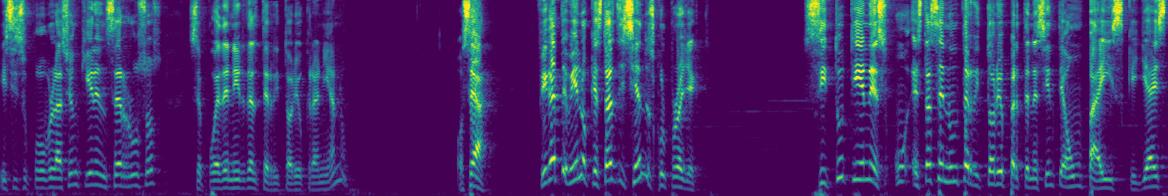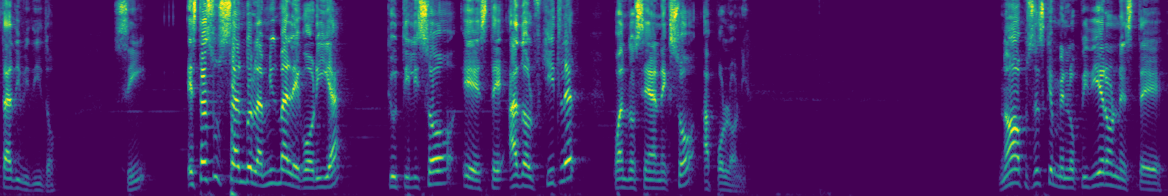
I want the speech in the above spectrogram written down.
Y si su población quieren ser rusos, se pueden ir del territorio ucraniano. O sea, fíjate bien lo que estás diciendo, School Project. Si tú tienes, estás en un territorio perteneciente a un país que ya está dividido, ¿sí? Estás usando la misma alegoría que utilizó este Adolf Hitler cuando se anexó a Polonia. No, pues es que me lo pidieron este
